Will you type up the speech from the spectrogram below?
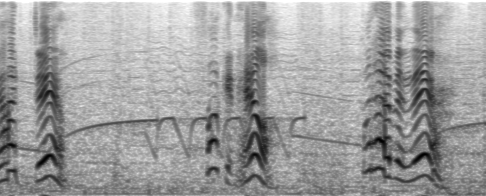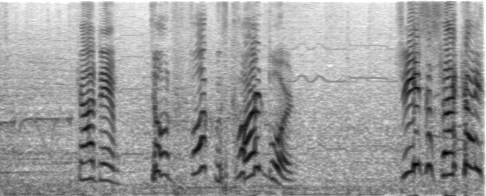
God damn! Fucking hell! What happened there? Goddamn, don't fuck with cardboard! Jesus, that guy,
